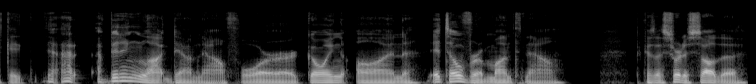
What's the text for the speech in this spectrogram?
Okay, I've been in lockdown now for going on. It's over a month now, because I sort of saw the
